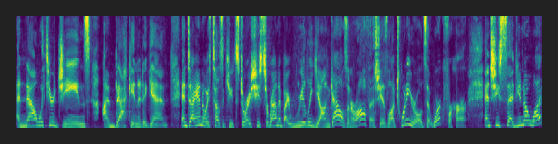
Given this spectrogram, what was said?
and now with your jeans, I'm back in it again. And Diane always tells a cute story. She's surrounded by really young gals in her office. She has a lot of 20-year-olds that work for her. And she said, you know what?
